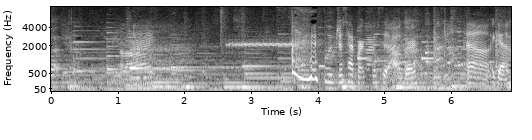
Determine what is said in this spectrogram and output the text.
But you know. Hello? We've just had breakfast at Argo uh, again,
